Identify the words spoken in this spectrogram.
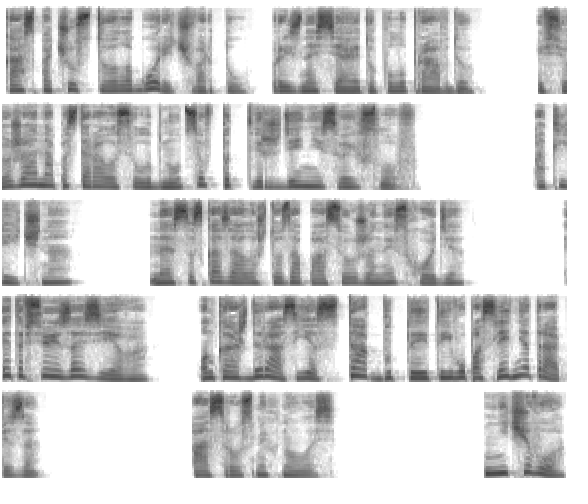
Кас почувствовала горечь во рту, произнося эту полуправду. И все же она постаралась улыбнуться в подтверждении своих слов. «Отлично». Несса сказала, что запасы уже на исходе. «Это все из-за Зева. Он каждый раз ест так, будто это его последняя трапеза. Асра усмехнулась. «Ничего,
